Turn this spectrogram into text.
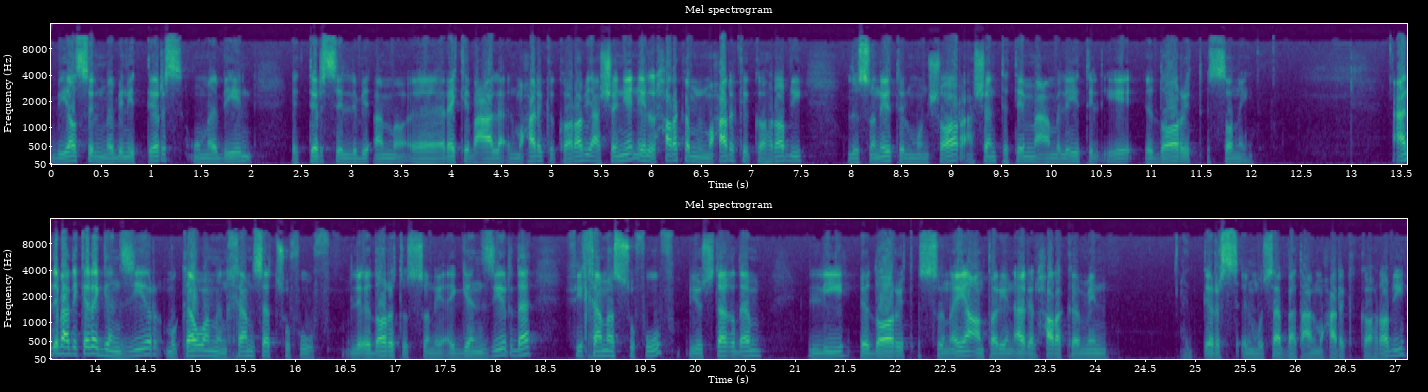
بيصل ما بين الترس وما بين الترس اللي بيبقى آه راكب على المحرك الكهربي عشان ينقل الحركة من المحرك الكهربي لصينية المنشار عشان تتم عملية إدارة الصينية. عندي بعد كده جنزير مكون من خمسة صفوف لإدارة الصينية. الجنزير ده فيه خمس صفوف بيستخدم لإدارة الصينية عن طريق نقل الحركة من الترس المثبت على المحرك الكهربي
